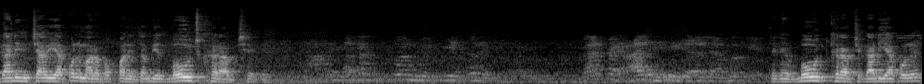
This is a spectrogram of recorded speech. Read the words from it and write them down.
ગાડીની ચાવી આપો ને મારા પપ્પાની તબિયત બહુ જ ખરાબ છે. કે બહુ જ ખરાબ છે ગાડી આપો ને.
